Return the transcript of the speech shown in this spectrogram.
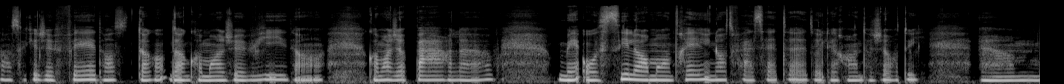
dans ce que je fais, dans, dans, comment je vis, dans comment je parle, mais aussi leur montrer une autre facette de l'Iran d'aujourd'hui, euh,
